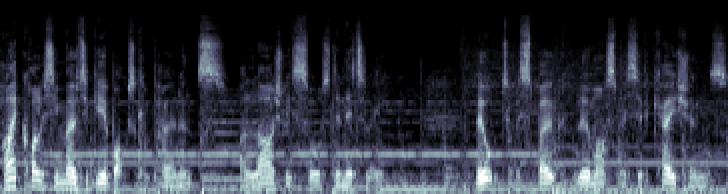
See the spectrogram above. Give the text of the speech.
High quality motor gearbox components are largely sourced in Italy. Built to bespoke Lewmar specifications,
